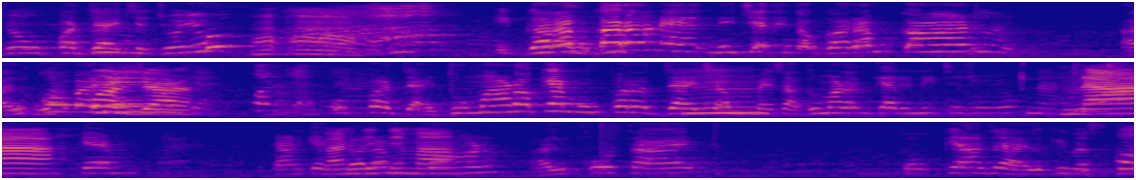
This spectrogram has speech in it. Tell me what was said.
જો ઉપર જાય છે જોયું? હા ઈ ગરમ કરો ને નીચેથી તો ગરમ કણ હલકો બને. જાય. ઉપર જાય. ધુમાડો કેમ ઉપર જ જાય છે હંમેશા? ધુમાડો ક્યારે નીચે જોયો? ના. કેમ? કારણ કે ગરમ કણ હલકો થાય. તો ક્યાં જાય હલકી વસ્તુ?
